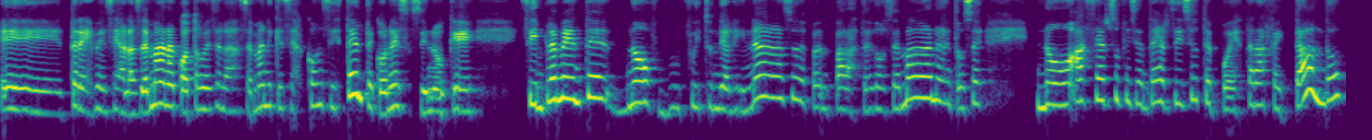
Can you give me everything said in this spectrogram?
eh, tres veces a la semana, cuatro veces a la semana y que seas consistente con eso, sino que simplemente no fu- fuiste un día al gimnasio, después paraste dos semanas, entonces no hacer suficiente ejercicio te puede estar afectando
